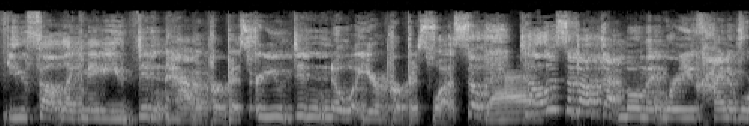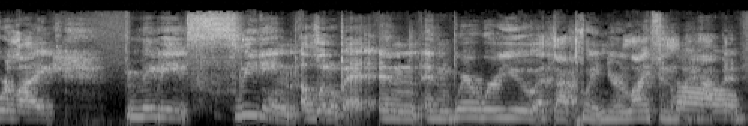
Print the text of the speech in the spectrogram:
you felt like maybe you didn't have a purpose or you didn't know what your purpose was. So yes. tell us about that moment where you kind of were like maybe fleeting a little bit and and where were you at that point in your life and so, what happened?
